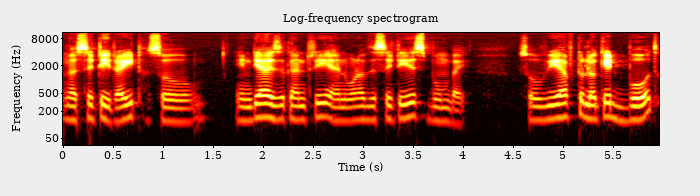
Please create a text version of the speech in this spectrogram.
a city, right? So India is a country, and one of the cities is Mumbai. So we have to locate both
